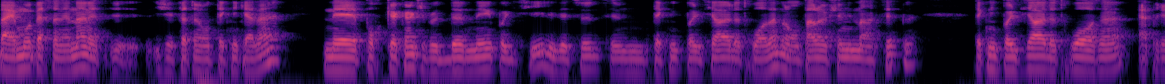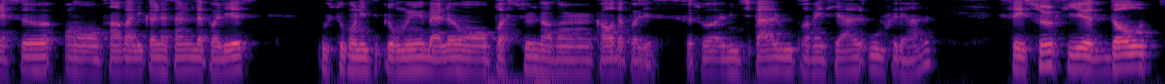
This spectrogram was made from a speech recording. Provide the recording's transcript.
Ben moi personnellement, euh, j'ai fait un autre technique avant, mais pour quelqu'un qui veut devenir policier, les études c'est une technique policière de trois ans, mais on parle d'un cheminement type. là. Technique policière de trois ans. Après ça, on s'en va à l'école nationale de la police. Aussitôt qu'on est diplômé, ben là on postule dans un corps de police, que ce soit municipal ou provincial ou fédéral. C'est sûr qu'il y a d'autres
